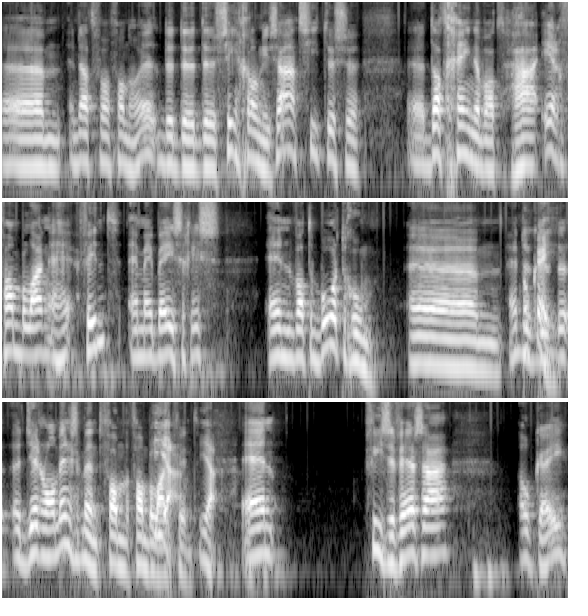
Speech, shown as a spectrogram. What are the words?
Um, en dat van, van de, de, de synchronisatie tussen uh, datgene wat HR van belang vindt en mee bezig is, en wat de boardroom, uh, de, okay. de, de, general management van, van belang ja, vindt. Ja. En vice versa. Oké,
